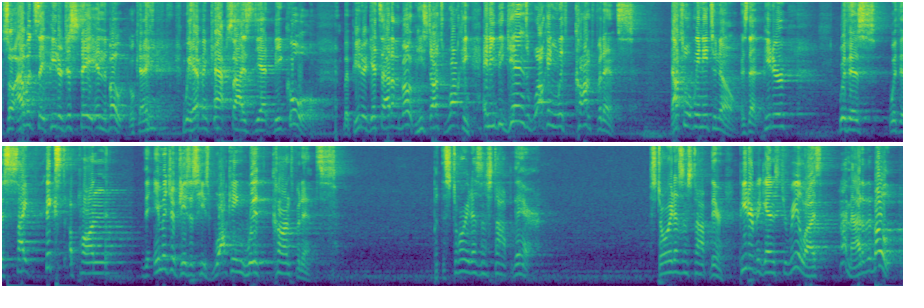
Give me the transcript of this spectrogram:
so I would say, Peter, just stay in the boat, okay? We haven't capsized yet, be cool. But Peter gets out of the boat and he starts walking, and he begins walking with confidence. That's what we need to know, is that Peter, with his with his sight fixed upon the image of Jesus, he's walking with confidence. But the story doesn't stop there. Story doesn't stop there. Peter begins to realize, I'm out of the boat.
